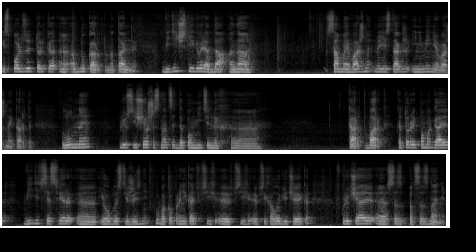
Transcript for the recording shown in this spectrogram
используют только э, одну карту, натальную. Ведические говорят, да, она самая важная, но есть также и не менее важная карта. Лунная, плюс еще 16 дополнительных э, карт, варк, которые помогают видеть все сферы э, и области жизни, глубоко проникать в, псих, э, в, псих, в психологию человека, включая э, соз, подсознание.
